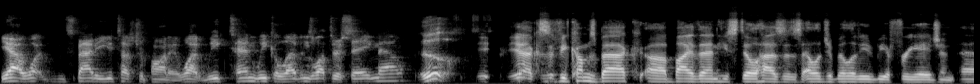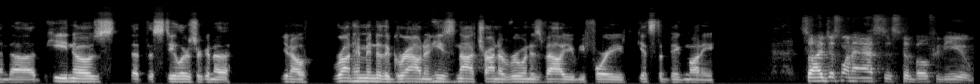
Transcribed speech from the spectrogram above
yeah, what Spatty, you touched upon it. What week ten, week eleven is what they're saying now. Ugh. Yeah, because if he comes back uh, by then, he still has his eligibility to be a free agent, and uh, he knows that the Steelers are gonna, you know, run him into the ground, and he's not trying to ruin his value before he gets the big money. So I just want to ask this to both of you.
